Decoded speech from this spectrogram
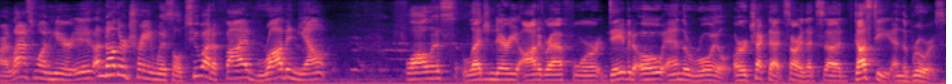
All right, last one here is another train whistle. Two out of five. Robin Yount. Flawless, legendary autograph for David O and the Royal. Or check that. Sorry, that's uh, Dusty and the Brewers.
